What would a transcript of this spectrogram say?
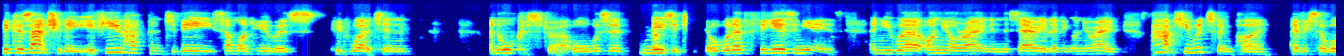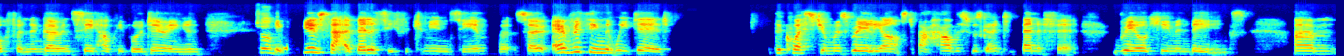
Because actually, if you happen to be someone who was who'd worked in an orchestra or was a music or whatever for years and years and you were on your own in this area living on your own perhaps you would swing by every so often and go and see how people are doing and sure. it gives that ability for community input. So everything that we did the question was really asked about how this was going to benefit real human beings. Um,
